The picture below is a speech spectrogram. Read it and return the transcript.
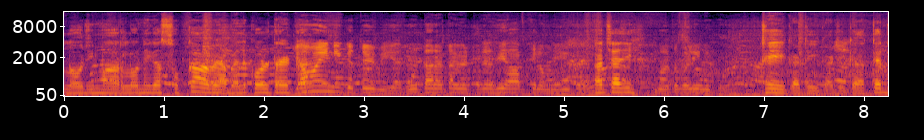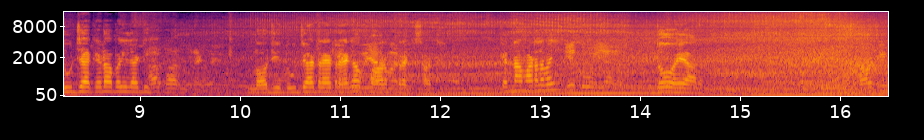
ਲਓ ਜੀ ਮਾਰ ਲਓ ਨਿਗਾ ਸੁੱਕਾ ਹੋਇਆ ਬਿਲਕੁਲ ਟਰੈਕਟਰ। ਜਮਾਂ ਹੀ ਨਹੀਂ ਕਿਤੇ ਵੀ ਯਾਰ ਰੋਟਾ ਰਟਾ ਵੇਟ ਤੇ ਅਸੀਂ ਆਪ ਚਲਾਉਣੇ ਹੀ ਕਰੇ ਅੱਛਾ ਜੀ। ਮਤਬਲ ਹੀ ਨਹੀਂ ਕੋਈ। ਠੀਕ ਆ ਠੀਕ ਆ ਠੀਕ ਆ। ਤੇ ਦੂਜਾ ਕਿਹੜਾ ਬਾਈ ਲਾਡੀ? ਆ ਫਾਰਮ ਟਰੈਕ ਲਓ ਜੀ ਦੂਜਾ ਟਰੈਕਟਰ ਹੈਗਾ ਫਾਰਮ ਟਰੈਕ 60 ਕਿੰਨਾ ਮਾਡਲ ਬਾਈ? ਇਹ 2000 2000 ਲਓ ਜੀ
